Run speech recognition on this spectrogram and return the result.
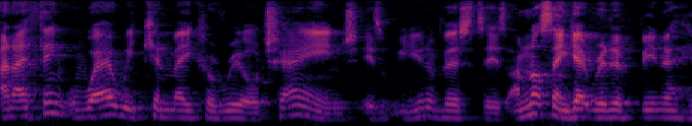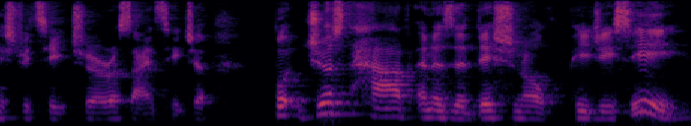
and I think where we can make a real change is universities. I'm not saying get rid of being a history teacher or a science teacher, but just have an as additional PGCE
